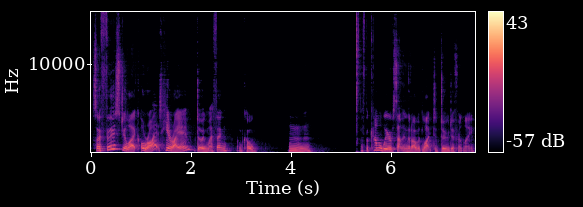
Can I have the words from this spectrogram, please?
So, first you're like, all right, here I am doing my thing, I'm cool. Hmm. I've become aware of something that I would like to do differently.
